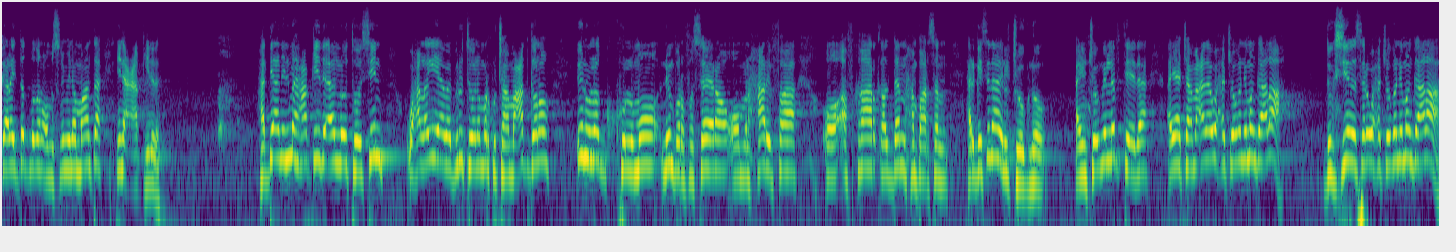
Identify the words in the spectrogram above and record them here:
galay dad badan oo muslimiina maanta dhinaca caqiidada. Haddii aan ilmaha caqiida aan loo toosin waxaa laga yaabaa biritoole markuu jaamacad galo inuu la kulmo nin brofeseera oo munxarifa oo afkaar qaldan xambaarsan. Hargeysada aynu joogno. Aynu joogno lafteeda. Ayaa jaamacadaha waxaa jooga niman gaalo ah. Dugsiyada sare waxaa jooga niman gaalo ah.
